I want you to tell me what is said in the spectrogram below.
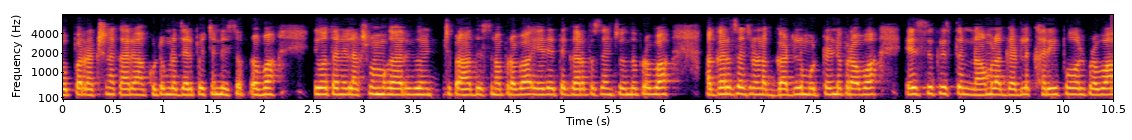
గొప్ప రక్షణ కార్యం ఆ కుటుంబంలో జరిపించండి ఇస్తా ప్రభా ఇదిగో తండ్రి లక్ష్మమ్మ గారి గురించి ప్రార్థిస్తున్న ప్రభా ఏదైతే గర్భ సంచి ఉందో ప్రభా ఆ గర్భ సంచిలో ఉన్న గడ్లు ముట్టండి ప్రభా ఏసుక్రీస్తు నామల గడ్లు కరిగిపోవాలి ప్రభా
